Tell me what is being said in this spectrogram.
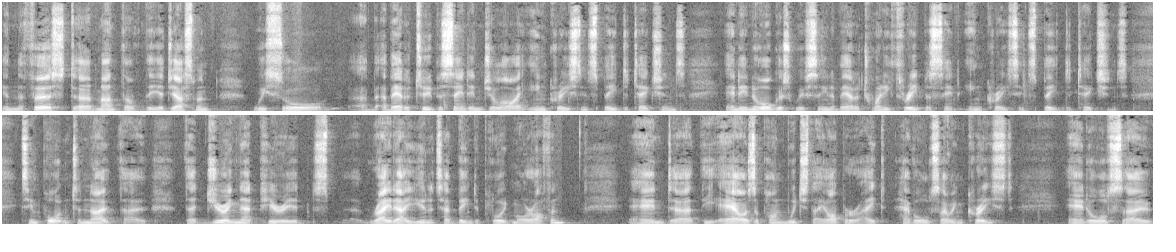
In the first uh, month of the adjustment, we saw about a 2% in July increase in speed detections, and in August, we've seen about a 23% increase in speed detections. It's important to note, though, that during that period, radar units have been deployed more often, and uh, the hours upon which they operate have also increased and also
